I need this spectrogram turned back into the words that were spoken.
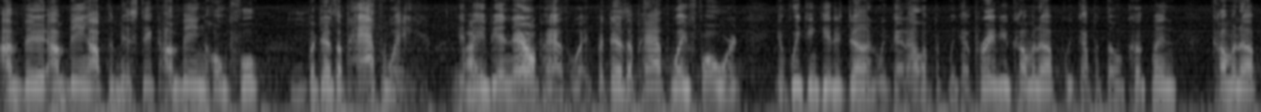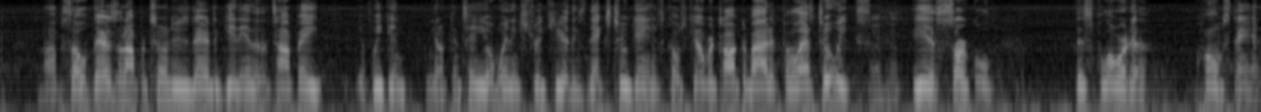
I'm very, I'm being optimistic. I'm being hopeful. Mm-hmm. But there's a pathway. It right. may be a narrow pathway, but there's a pathway forward if we can get it done. We've got Alabama, we got Prairie View coming up. We've got Bethune Cookman coming up. Uh, so there's an opportunity there to get into the top eight if we can, you know, continue a winning streak here these next two games. Coach Kilbert talked about it for the last two weeks. Mm-hmm. He has circled this Florida homestand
